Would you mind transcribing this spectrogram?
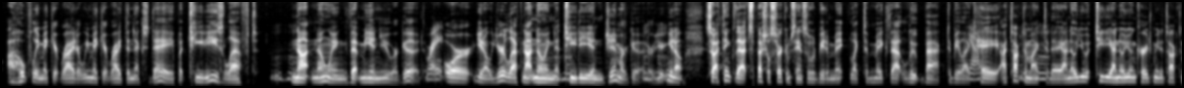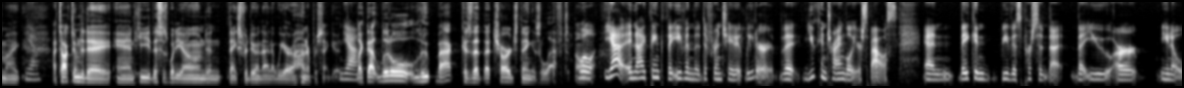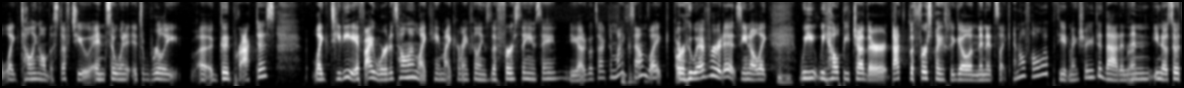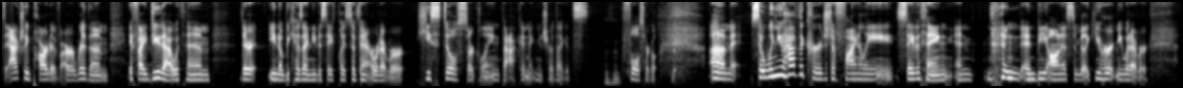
Hopefully make it right, or we make it right the next day. But TD's left not knowing that me and you are good, Mm-hmm. Right. Or you know, you're left not knowing that Mm-hmm. TD and Jim are good, or you, you know. So I think that special circumstances would be to make like to make that loop back to be like, Yeah. Mm-hmm. hey, I talked to Mike today. I know you TD. I know you encouraged me to talk to Mike. Yeah. I talked to him today, and he this is what he owned, and thanks for doing that. And we are 100 percent good. Yeah. Like that little loop back because that that charge thing is left. on- Well, yeah, and I think that even the differentiated leader that you can triangle your spouse, and they can be this person that that you are, you know, like telling all this stuff to. And so when it's really a good practice, like TD, if I were to tell him like, "Hey, Mike, hurt my feelings," the first thing would say, "You got to go talk to Mike." Mm-hmm. sounds like, or whoever it is, you know, like mm-hmm. we we help each other. That's the first place we go, and then it's like, and I'll follow up with you to make sure you did that, and then you know, so it's actually part of our rhythm. If I do that with him there, you know, because I need a safe place to vent or whatever, he's still circling back and making sure that gets mm-hmm. full circle. Um, so when you have the courage to finally say the thing and and, and be honest and be like, you hurt me, whatever.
